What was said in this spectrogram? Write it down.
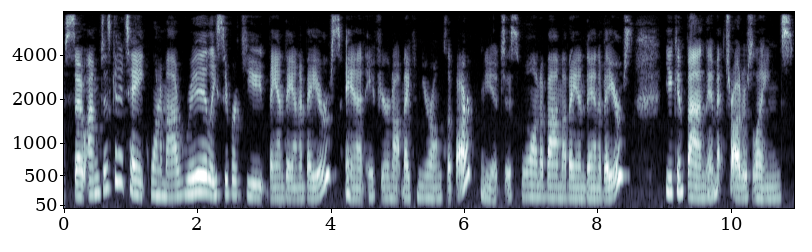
So I'm just going to take one of my really super cute bandana bears and if you're not making your own clip art, and you just want to buy my bandana bears, you can find them at Trotter's Lanes,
